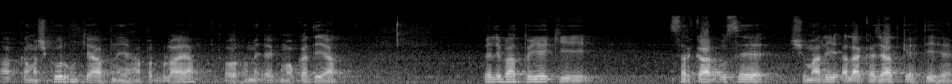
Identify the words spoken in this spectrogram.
آپ کا مشکور ہوں کہ آپ نے یہاں پر بلایا اور ہمیں ایک موقع دیا۔ پہلی بات تو یہ کہ سرکار اسے شمالی علاقہ جات کہتی ہے۔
